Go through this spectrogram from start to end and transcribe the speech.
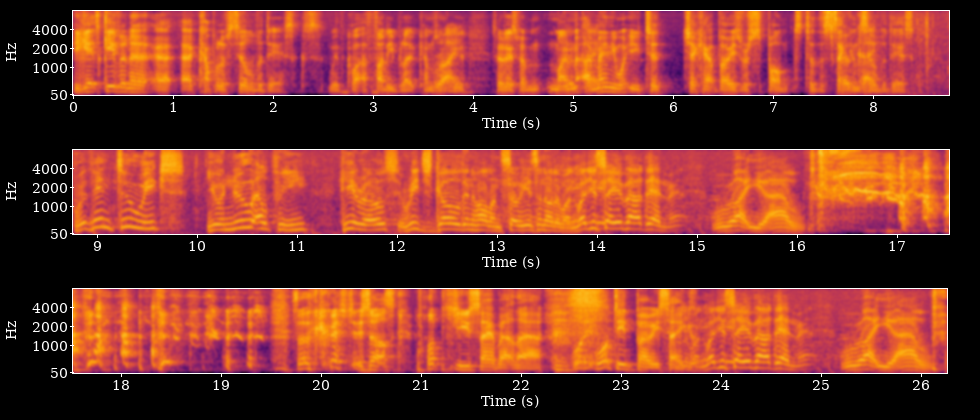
He gets given a, a, a couple of silver discs with quite a funny bloke comes Right. on. So this, but my, I mainly want you to check out Bowie's response to the second Okay. silver disc. Within two weeks, your new LP, Heroes, reached gold in Holland. So here's another one. What do you say about that, man? Right, you out. So the question is asked, what did you say about that? What, what did Bowie say? What do you say about that, man? Right, you out.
